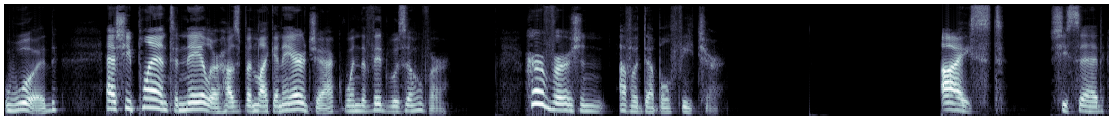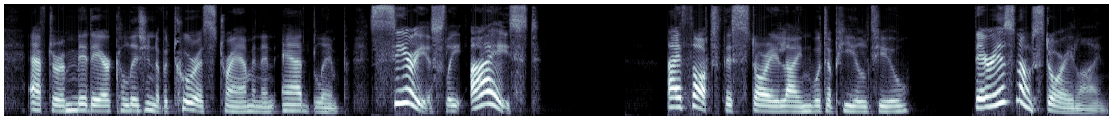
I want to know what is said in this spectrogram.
would, as she planned to nail her husband like an airjack when the vid was over. Her version of a double feature. Iced she said, after a mid-air collision of a tourist tram and an ad blimp. Seriously, iced! I thought this storyline would appeal to you. There is no storyline.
